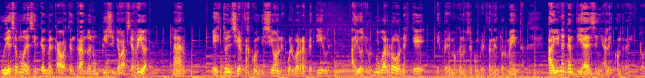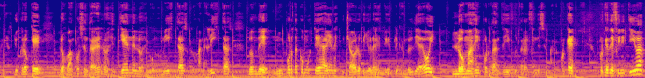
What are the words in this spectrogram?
pudiésemos decir que el mercado está entrando en un piso y que va hacia arriba. Claro, esto en ciertas condiciones, vuelvo a repetirles. Hay otros nubarrones que esperemos que no se conviertan en tormenta. Hay una cantidad de señales contradictorias. Yo creo que los bancos centrales los entienden, los economistas, los analistas, donde no importa cómo ustedes hayan escuchado lo que yo les estoy explicando el día de hoy, lo más importante es disfrutar el fin de semana. ¿Por qué? Porque en definitiva,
